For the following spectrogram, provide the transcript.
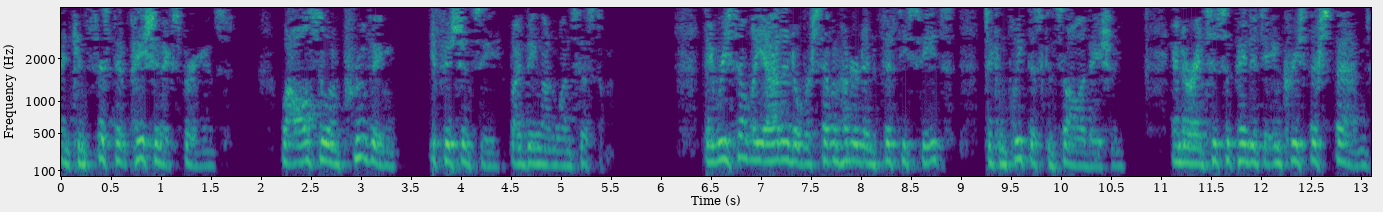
and consistent patient experience while also improving efficiency by being on one system. They recently added over 750 seats to complete this consolidation and are anticipated to increase their spend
